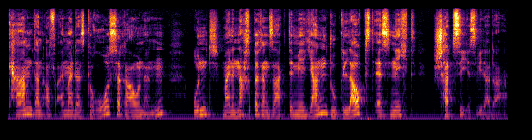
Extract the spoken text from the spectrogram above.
kam dann auf einmal das große Raunen und meine Nachbarin sagte mir, Jan, du glaubst es nicht, Schatzi ist wieder da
